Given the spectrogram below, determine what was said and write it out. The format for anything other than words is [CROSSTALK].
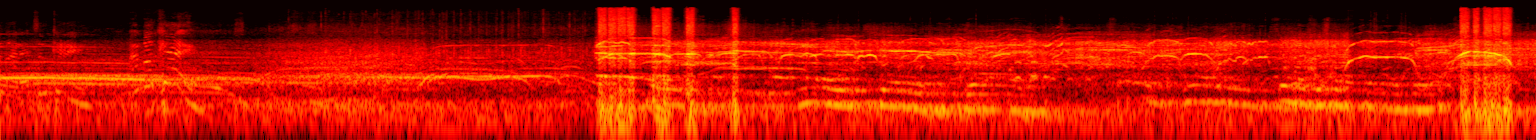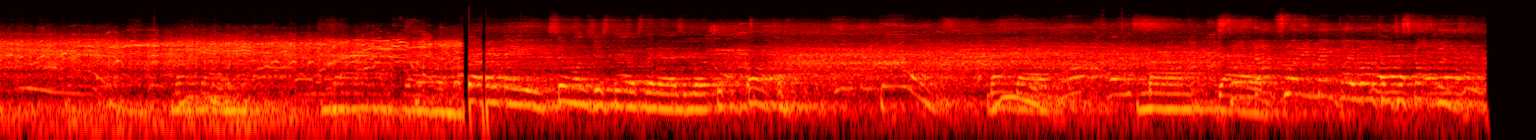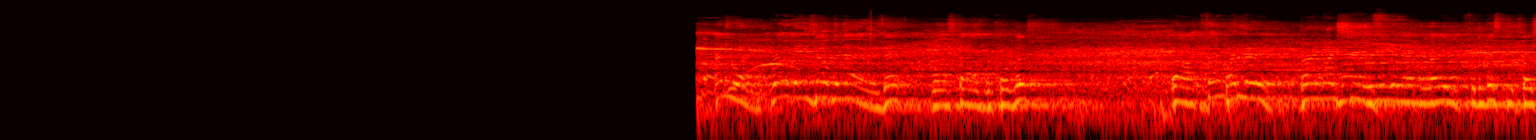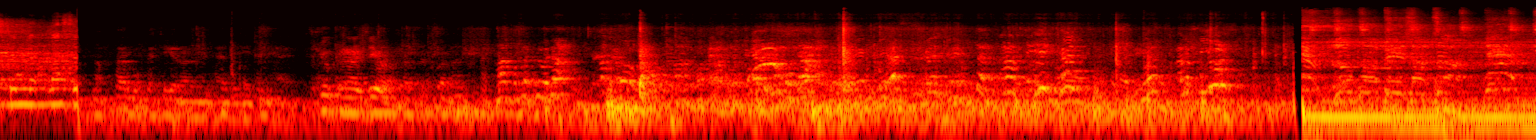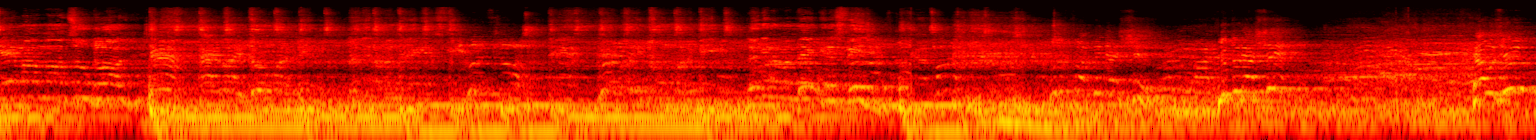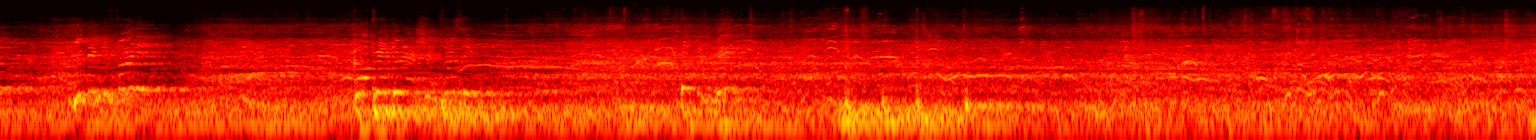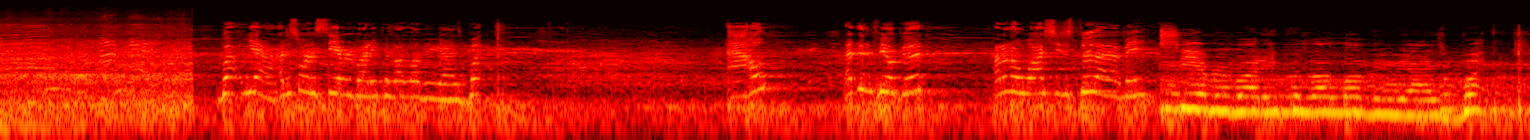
someone's just announced the nose and walked up. Oh. Man down. Man So down. that's what he meant by welcome to Scotland. Anyway, Robbie's over there, is it? While Stars recovers. Right, thank By the way, very nice shoes. Emily, for the biscuit question that lasted. Jupiter is zero. Look at how I'm making this Who the fuck did that shit? You do that shit? That was you? You think you funny? Go up here and do that shit, pussy. Fucking bitch. But yeah, I just want to see everybody because I love you guys. But ow, that didn't feel good. I don't know why she just threw that at me. You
